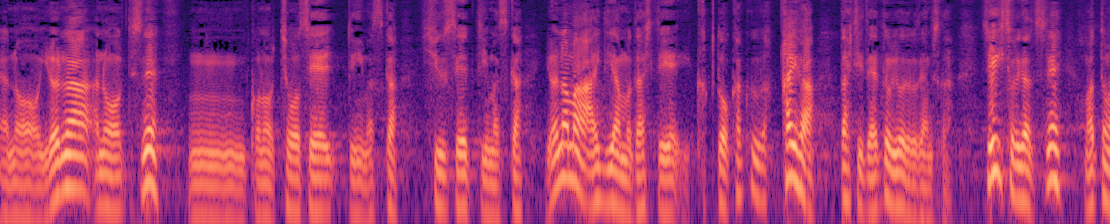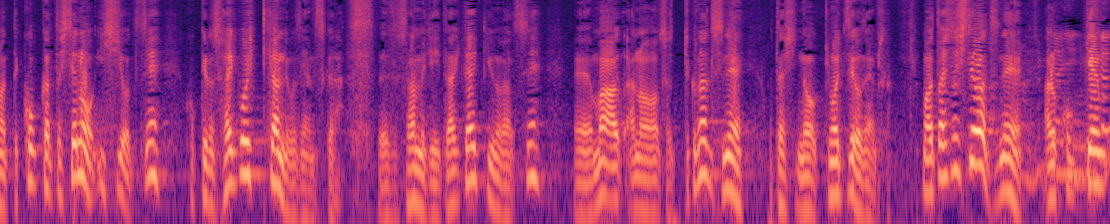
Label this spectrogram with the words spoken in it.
あの、いろいろな、あのですね、うん、この調整といいますか、修正といいますか、いろんなまあアイディアも出して、各党、各会派出していただいているようでございますから、ぜひそれがですね、まとまって国家としての意思をですね、国権の最高機関でございますから、定めていただきたいというのがですね、えー、まあ、あの、率直なですね、私の気持ちでございますかまあ、私としてはですね、あの国権、はい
